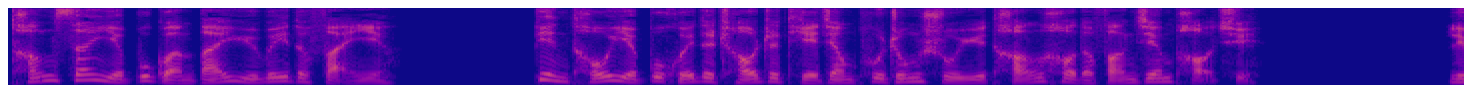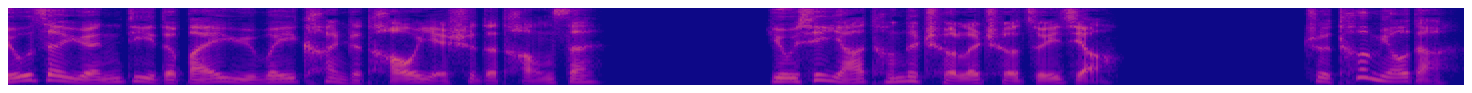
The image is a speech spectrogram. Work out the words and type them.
唐三也不管白雨薇的反应，便头也不回的朝着铁匠铺中属于唐昊的房间跑去。留在原地的白雨薇看着逃也似的唐三，有些牙疼的扯了扯嘴角。这特喵的，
